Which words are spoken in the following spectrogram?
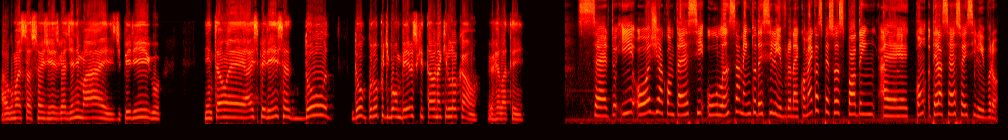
algumas situações de resgate de animais, de perigo. Então, é a experiência do, do grupo de bombeiros que estava naquele local, eu relatei. Certo. E hoje acontece o lançamento desse livro, né? Como é que as pessoas podem é, ter acesso a esse livro?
